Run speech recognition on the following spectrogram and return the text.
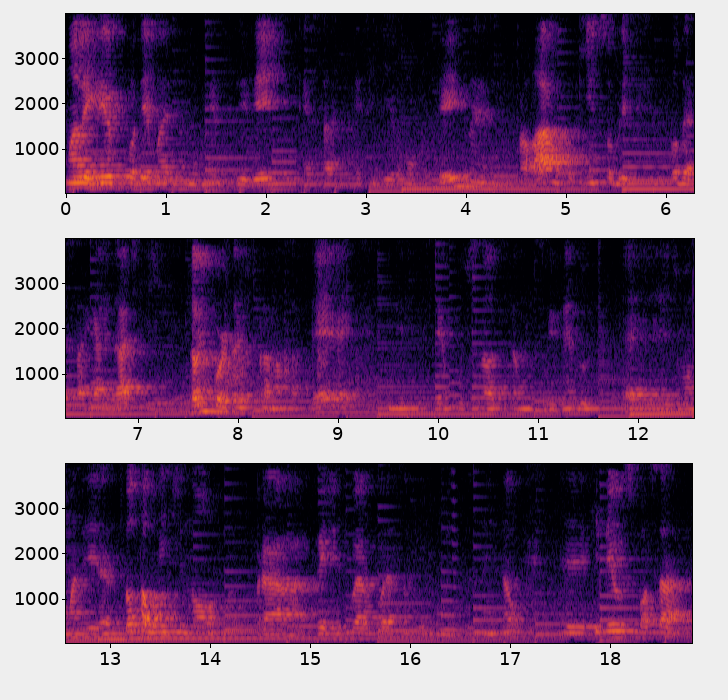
Uma alegria poder mais um momento viver essa, esse dia com vocês, né? falar um pouquinho sobre toda essa realidade que tão importante para a nossa fé e nesses tempos nós estamos vivendo é, de uma maneira totalmente nova para acredito para o coração de muitos. Né? Então, é, que Deus possa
